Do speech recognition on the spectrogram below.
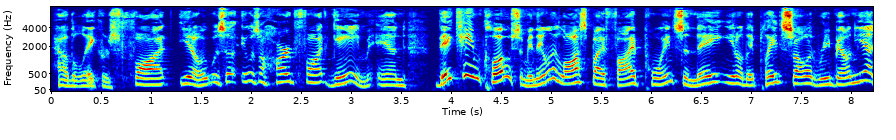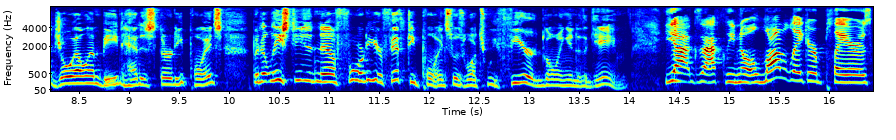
how the Lakers fought. You know, it was a it was a hard fought game, and they came close. I mean, they only lost by five points, and they you know they played solid rebound. Yeah, Joel Embiid had his thirty points, but at least he didn't have forty or fifty points, was what we feared going into the game. Yeah, exactly. No, a lot of Laker players,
